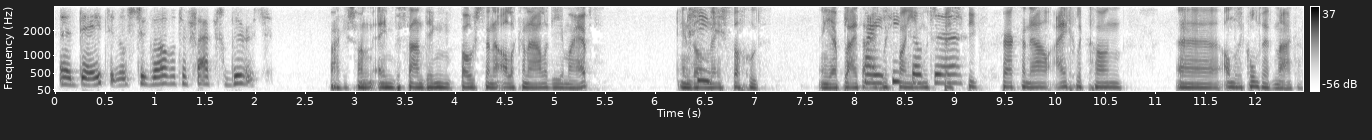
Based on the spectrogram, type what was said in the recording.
eh, deed. En dat is natuurlijk wel wat er vaak gebeurt. Vaak is van één bestaand ding posten naar alle kanalen die je maar hebt. En dan Precies. is het wel goed. En jij pleit Maar je eigenlijk van, je moet eh, specifiek per kanaal eigenlijk gewoon andere content maken.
